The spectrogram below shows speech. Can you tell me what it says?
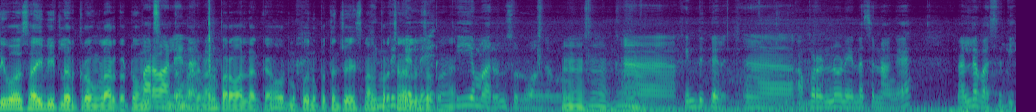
டிவோர்ஸ் ஆகி வீட்டில் இருக்கிறவங்களா இருக்கட்டும் இந்த மாதிரினாலும் பரவாயில்ல இருக்காங்க. ஒரு முப்பது முப்பத்தஞ்சு வயசுனாலும் பிரச்சனை இல்லைன்னு சொல்கிறாங்க தீயமாருன்னு சொல்லுவாங்க ஹிந்துக்கள் அப்புறம் இன்னொன்று என்ன சொன்னாங்க? நல்ல வசதி.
